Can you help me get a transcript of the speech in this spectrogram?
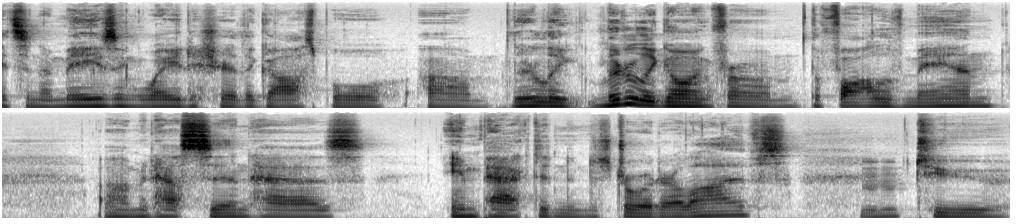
it's an amazing way to share the gospel. Um, literally, literally going from the fall of man um, and how sin has impacted and destroyed our lives Mm-hmm. to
